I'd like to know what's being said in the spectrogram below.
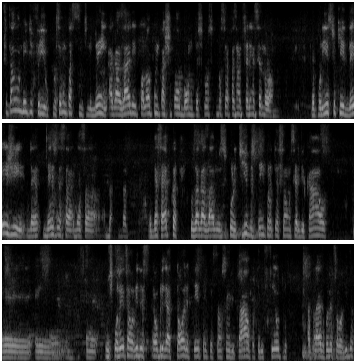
se está um ambiente frio, que você não está se sentindo bem, agasalhe e coloque um cachecol bom no pescoço que você vai fazer uma diferença enorme. É por isso que desde, desde essa, dessa, da, dessa época, os agasalhos esportivos têm proteção cervical, é, é, é, os coletes salva-vidas é obrigatório ter proteção cervical, com aquele feltro atrás do colete salva-vida,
